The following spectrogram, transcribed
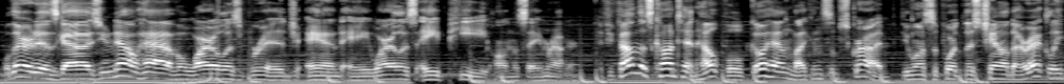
Well, there it is, guys. You now have a wireless bridge and a wireless AP on the same router. If you found this content helpful, go ahead and like and subscribe. If you want to support this channel directly,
